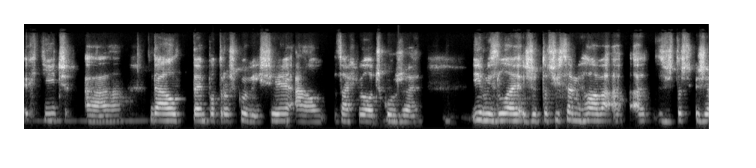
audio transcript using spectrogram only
chtič a dal tempo trošku vyššie a on za chvíľočku, že je mi zle, že točí sa mi hlava a, a že, to, že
